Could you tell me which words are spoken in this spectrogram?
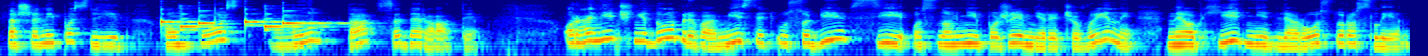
пташиний послід, компост, мул та сидерати. Органічні добрива містять у собі всі основні поживні речовини, необхідні для росту рослин.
